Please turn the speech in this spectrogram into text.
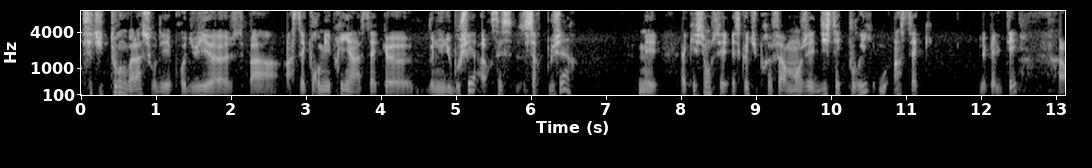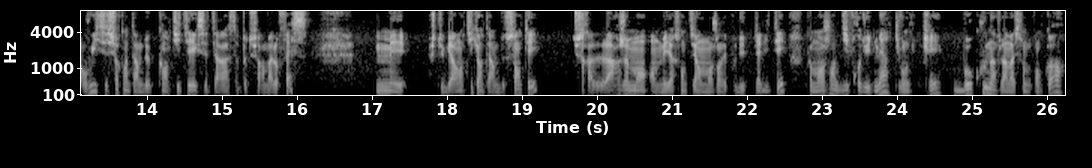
si tu tournes voilà sur des produits, euh, je sais pas, un steak premier prix, un steak euh, venu du boucher, alors c'est certes plus cher, mais la question c'est est-ce que tu préfères manger 10 steaks pourris ou un steak de qualité Alors oui, c'est sûr qu'en termes de quantité, etc., ça peut te faire mal aux fesses. Mais je te garantis qu'en termes de santé, tu seras largement en meilleure santé en mangeant des produits de qualité qu'en mangeant 10 produits de merde qui vont te créer beaucoup d'inflammation dans ton corps,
